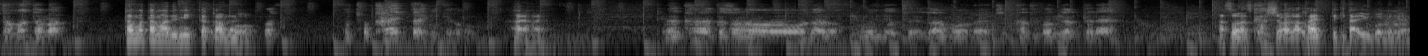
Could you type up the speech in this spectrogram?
たまたま。たまたまで3日間も。ここっちも帰ったいねんけど。はいはい。なかなかそのなんだろうもう予定がもうねちょっと立て込んじゃってね。あそうなんです。柏が帰ってきたいうことで、うん。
